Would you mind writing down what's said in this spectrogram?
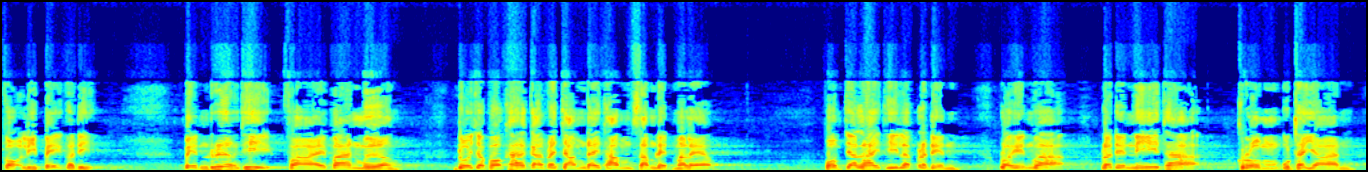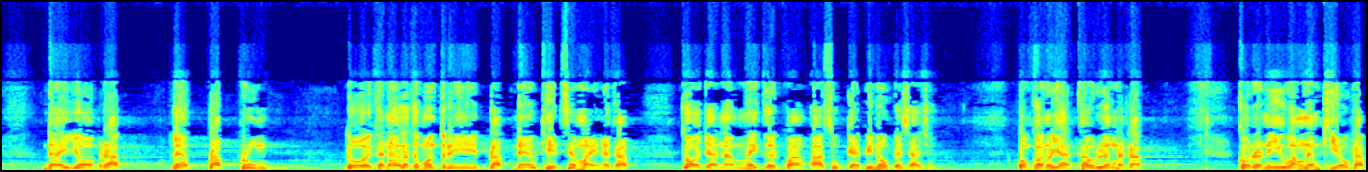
เกาะหลีเป๊ะก็ดี เป็นเรื่องที่ฝ่ายบ้านเมือง โดยเฉพาะข้าราชการประจำได้ทำสำเร็จมาแล้ว ผมจะไล่ทีละประเด็น เพราะเห็นว่าประเด็นนี้ถ้ากรมอุทยานได้ยอมรับและปรับปรุง โดยคณะรัฐมนตรีปรับแนวเขตเสียใหม่นะครับ ก็จะนำให้เกิดความผาสุกแก่พี่น้องประชาชน ผมขออนุญาตเข้าเรื่องนะครับ กรณีวังน้ำเขียวครับ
